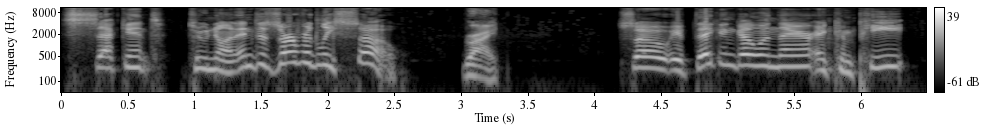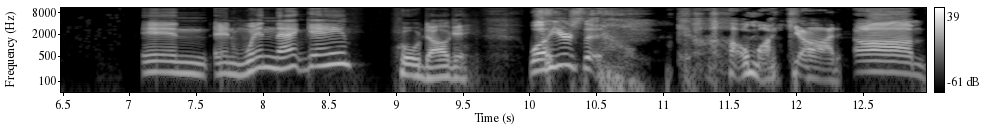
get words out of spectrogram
second to none, and deservedly so. Right. So if they can go in there and compete and and win that game, oh doggy, Well, here's the. Oh my God. Um,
